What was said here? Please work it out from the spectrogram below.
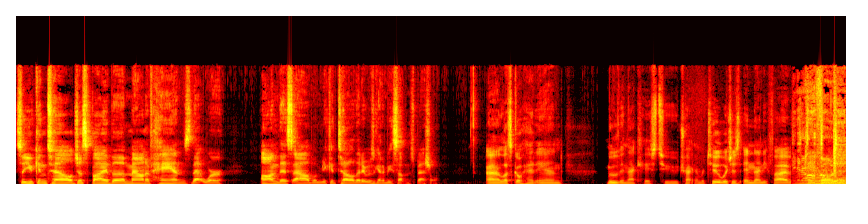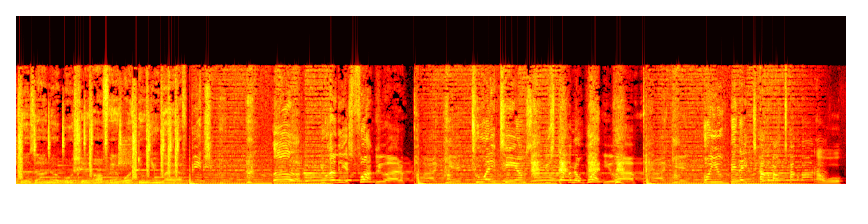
so you can tell just by the amount of hands that were on this album, you could tell that it was going to be something special. Uh, let's go ahead and move in that case to track number two, which is N95. Take all that designer bullshit off and what do you have? Bitch. Ugh, you ugly as fuck. You out of pocket. Two ATMs, you stepping to what? You out of pocket. Who you think they talk about? Talk about. I will,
